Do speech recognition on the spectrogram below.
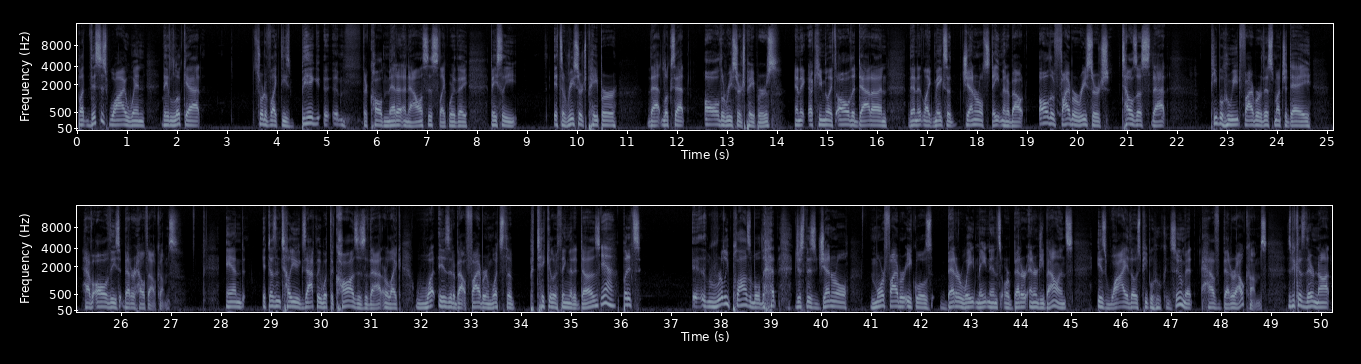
but this is why when they look at sort of like these big, uh, um, they're called meta analysis, like where they basically it's a research paper that looks at all the research papers and it accumulates all the data and then it like makes a general statement about all the fiber research tells us that people who eat fiber this much a day have all of these better health outcomes. And it doesn't tell you exactly what the cause is of that or like what is it about fiber and what's the particular thing that it does. Yeah. But it's uh, really plausible that just this general more fiber equals better weight maintenance or better energy balance is why those people who consume it have better outcomes is because they're not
